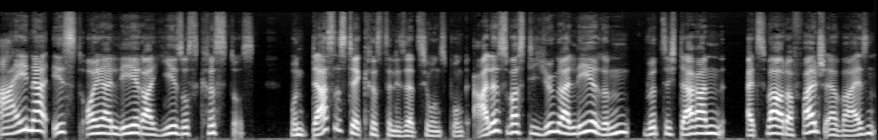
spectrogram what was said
einer ist euer Lehrer, Jesus Christus. Und das ist der Kristallisationspunkt. Alles, was die Jünger lehren, wird sich daran als wahr oder falsch erweisen,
